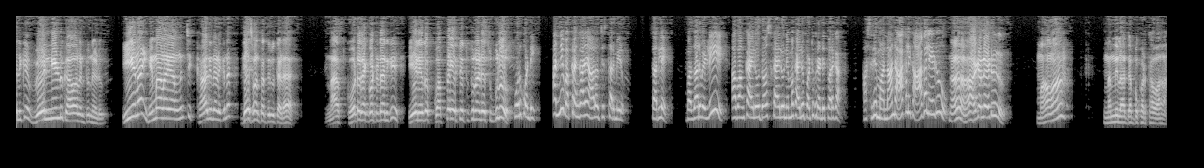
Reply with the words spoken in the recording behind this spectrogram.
చలికే వేడినీళ్ళు కావాలంటున్నాడు. ఈయన హిమాలయాల నుంచి కాలినడకన దేశం అంతా తిరుగుతాడా? నా స్కూటర్ ఎగ్గొట్టడానికి ఈయనేదో కొత్త ఎత్తెత్తుతున్నాడే సుబ్బులు. ఊరుకోండి. అన్ని వక్రంగానే ఆలోచిస్తారు మీరు. సర్లే బజారు వెళ్ళి ఆ వంకాయలు దోసకాయలు నిమ్మకాయలు పట్టుకురండి త్వరగా. అసలే మా నాన్న ఆకలికి ఆగలేడు. ఆ, ఆగలేడు. మావా నన్ను ఇలా దెబ్బ కొడతావా?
